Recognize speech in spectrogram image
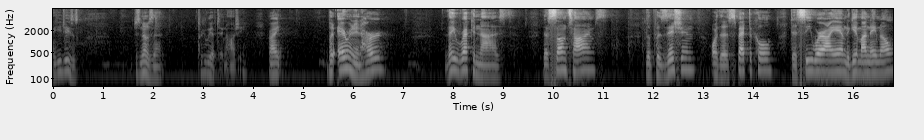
Thank you, Jesus. Just knows that. Forget we have technology, right? But Aaron and Hur, they recognized that sometimes the position or the spectacle to see where I am, to get my name known,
